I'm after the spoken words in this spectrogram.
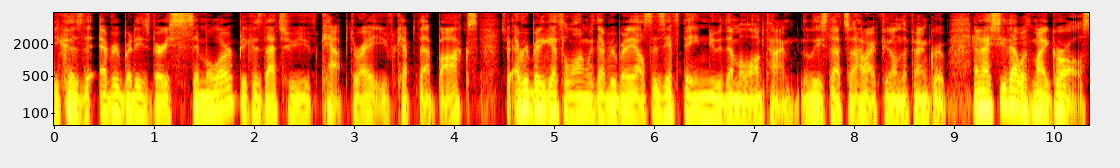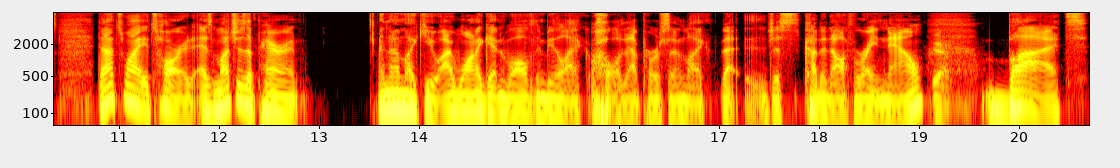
because everybody's very similar because that's who you've kept, right? You've kept that box. So everybody gets along with everybody else as if they knew them a long time. At least that's how I feel in the fan group. And I see that with my girls. That's why it's hard. As much as a parent, and I'm like you, I want to get involved and be like, oh, that person, like that, just cut it off right now. Yeah. But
